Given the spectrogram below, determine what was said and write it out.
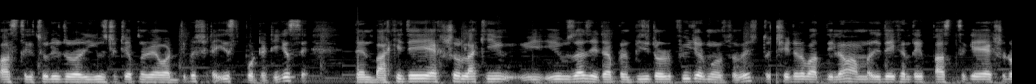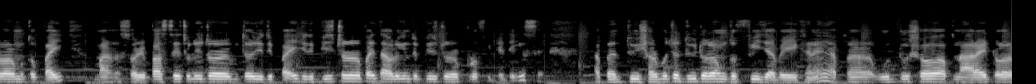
পাঁচ থেকে চল্লিশ ডলার ইউএসডিটি আপনার রেওয়ার্ড দিবে, সেটা স্পটে ঠিক আছে? দেন বাকি যে একশো লাকি ইউজার যেটা আপনার বিশ ডলার ফিউচার মনে হবে তো সেটার বাদ দিলাম। আমরা যদি এখান থেকে পাঁচ থেকে একশো ডলার মতো পাই মানে সরি পাঁচ থেকে চল্লিশ ডলারের ভিতরে যদি পাই, যদি বিশ ডলার পাই, তাহলে কিন্তু বিশ ডলার প্রফিটে ঠিক আছে? আপনার দুই, সর্বোচ্চ দুই ডলার মতো ফি যাবে এখানে। আপনার উড্ডু সহ আপনার আড়াই ডলার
